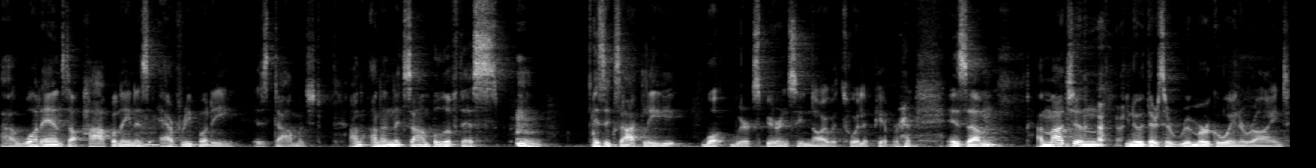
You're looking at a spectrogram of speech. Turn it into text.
uh, what ends up happening is hmm. everybody is damaged. And, and an example of this is exactly what we're experiencing now with toilet paper. is um, imagine you know there's a rumor going around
